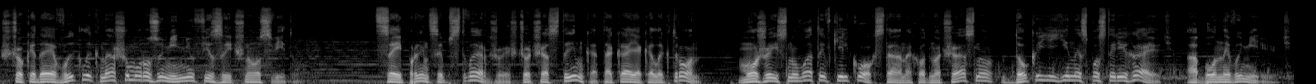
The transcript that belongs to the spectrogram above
що кидає виклик нашому розумінню фізичного світу. Цей принцип стверджує, що частинка, така як електрон, може існувати в кількох станах одночасно, доки її не спостерігають або не вимірюють.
